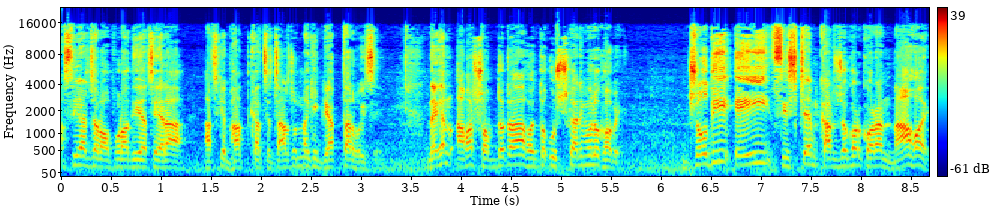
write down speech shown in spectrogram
আসিয়ার যারা অপরাধী আছে, এরা আজকে ভাত খাচ্ছে চারজন নাকি গ্রেপ্তার হয়েছে দেখেন, আমার শব্দটা হয়তো উস্কানিমূলক হবে। যদি এই সিস্টেম কার্যকর করা না হয়,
